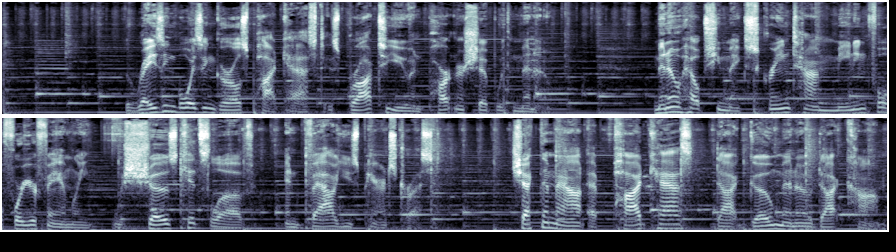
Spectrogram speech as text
The Raising Boys and Girls podcast is brought to you in partnership with Minnow. Minnow helps you make screen time meaningful for your family with shows kids love and values parents trust. Check them out at podcast.gominnow.com.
